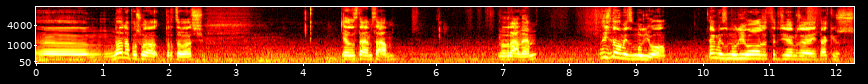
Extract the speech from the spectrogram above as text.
yy, no ona poszła pracować. Ja zostałem sam nad ranem. No i znowu mnie zmuliło. Tak mnie zmuliło, że stwierdziłem, że i tak już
